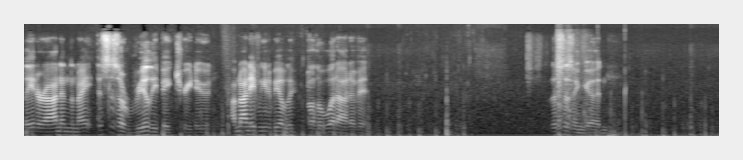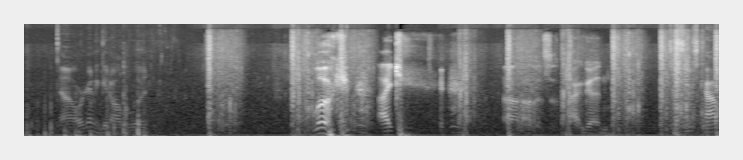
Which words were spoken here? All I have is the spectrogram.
later on in the night, this is a really big tree, dude. I'm not even gonna be able to pull the wood out of it. This isn't good. No, we're gonna get all the wood. Look, I can't. Oh, this is not good. Cobble.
